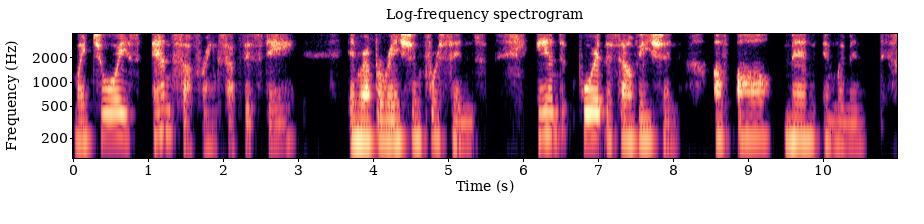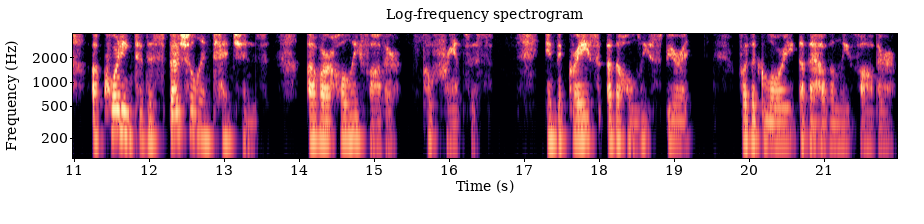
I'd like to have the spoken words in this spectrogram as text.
my joys and sufferings of this day in reparation for sins and for the salvation of all men and women, according to the special intentions of our Holy Father, Pope Francis, in the grace of the Holy Spirit, for the glory of the Heavenly Father.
